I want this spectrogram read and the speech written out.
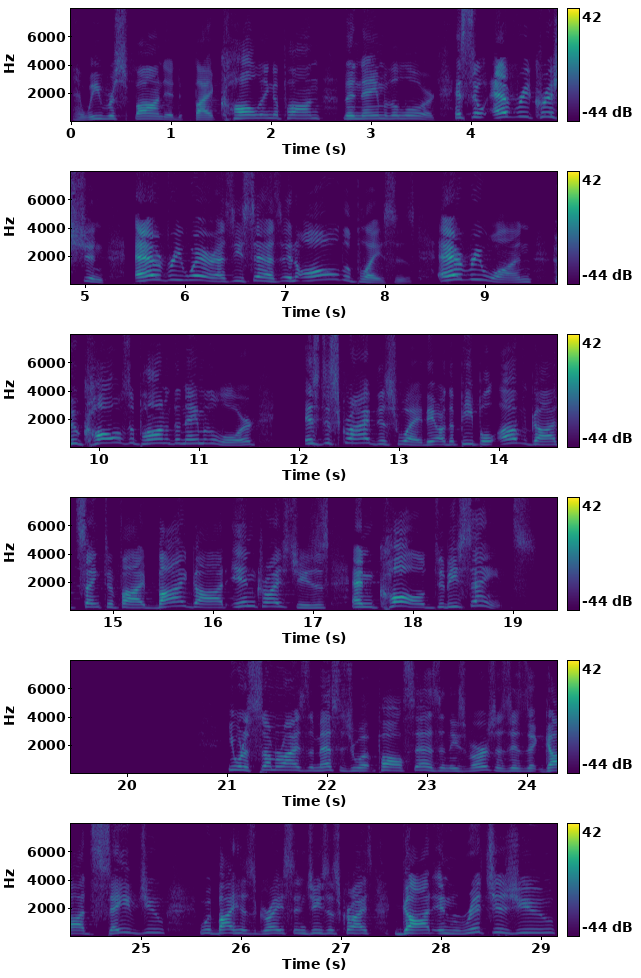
And we responded by calling upon the name of the Lord. And so, every Christian, everywhere, as he says, in all the places, everyone who calls upon the name of the Lord is described this way. They are the people of God, sanctified by God in Christ Jesus, and called to be saints. You want to summarize the message of what Paul says in these verses is that God saved you by his grace in Jesus Christ. God enriches you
